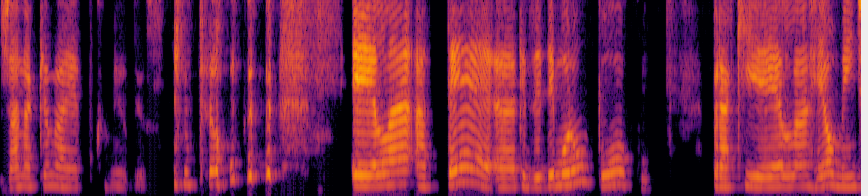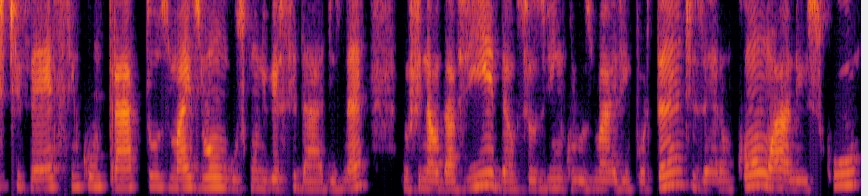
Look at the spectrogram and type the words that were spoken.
já naquela época, meu Deus. Então, ela até, ah, quer dizer, demorou um pouco para que ela realmente tivesse contratos mais longos com universidades, né? No final da vida, os seus vínculos mais importantes eram com a New School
